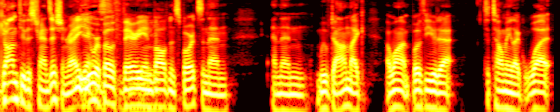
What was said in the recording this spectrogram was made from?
gone through this transition, right? You were both very involved in sports, and then and then moved on. Like I want both of you to to tell me like what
